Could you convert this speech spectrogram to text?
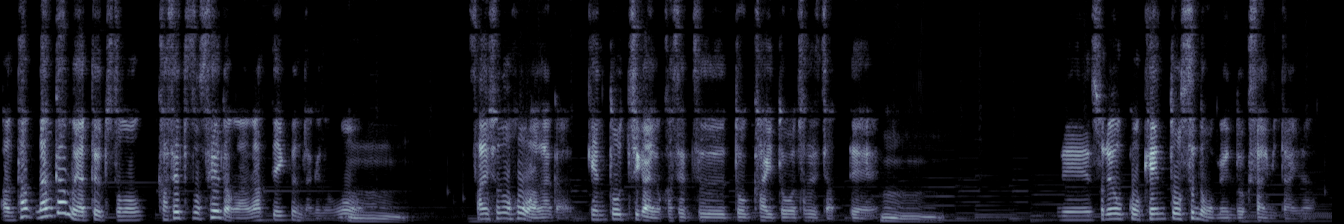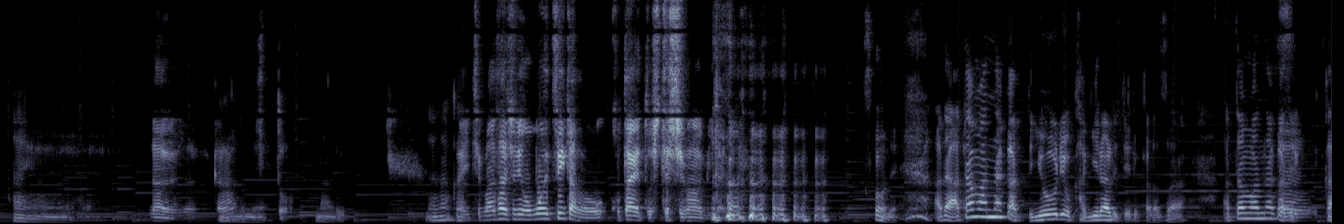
あのた何回もやってるとその仮説の精度が上がっていくんだけどうも、ん。最初の方はなんか見当違いの仮説と回答を立てちゃって、うん。うん。で、それをこう検討するのも面倒くさいみたいな、はいはいはいはい。なるかな、なるねきっと。なる。ななんか、一番最初に思いついたのを答えとしてしまうみたいなね。そうね。あで頭の中って容量限られてるからさ、頭の中で考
